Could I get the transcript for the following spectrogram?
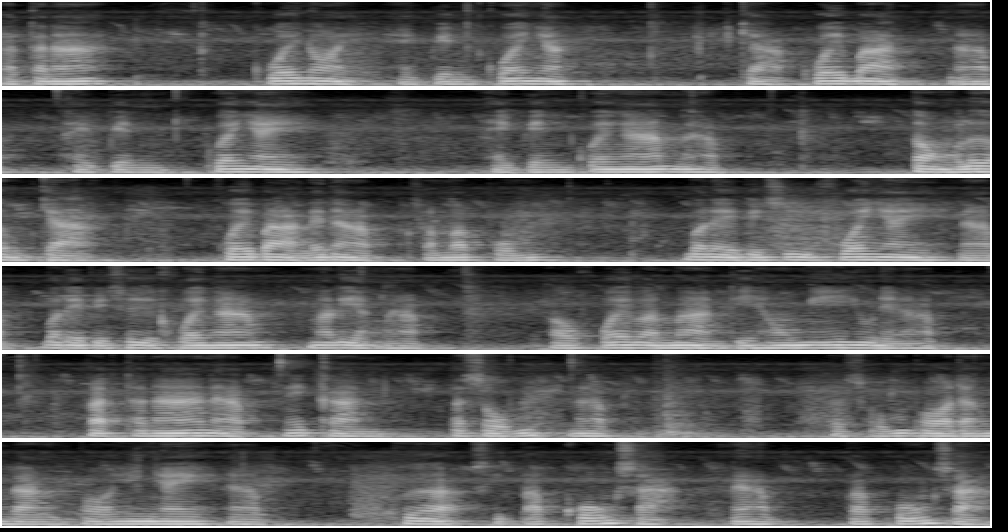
พัฒนากล้วยหน้อย ให้เป็นกล้วยยักษ์จากกล้วยบานนะครับ ให้เป็นกล้วยใหญ่ให้เป็นกล้วยงามนะครับ ต้องเริ่มจากกล้วยบานเลยนะครับสำหรับผม บ่ได้ไปซื้อควายใหญ่นะครับบ่ได้ไปซื้อควายงามมาเลี้ยงนะครับ เอาควายบ้านๆที่เฮามีอยู่เนี่ยนะครับ พัฒนานะครับในการผสมนะครับ ผสมพอดังๆ พอใหญ่ๆนะครับ เพื่อสิปรับโค้งสร้างนะครับ ปรับโค้งสร้าง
